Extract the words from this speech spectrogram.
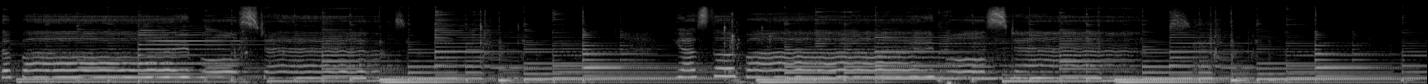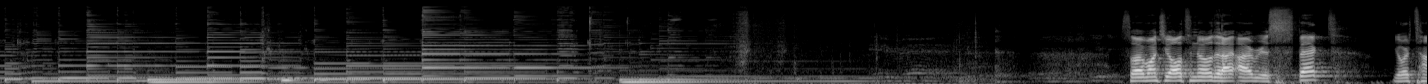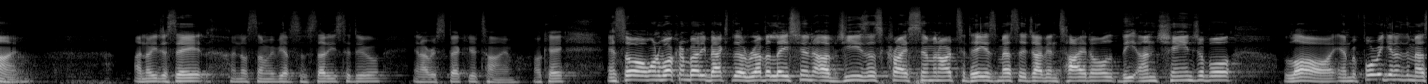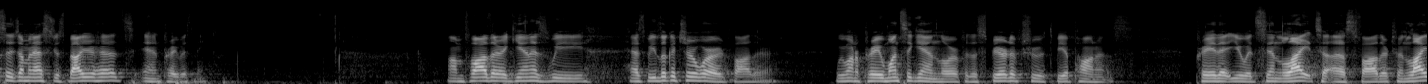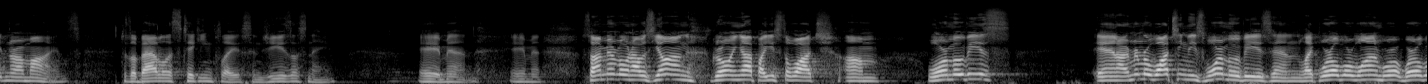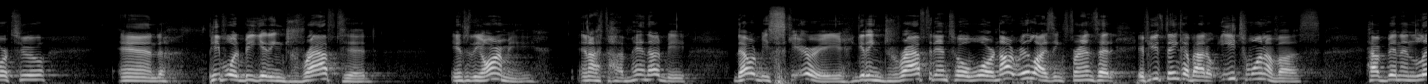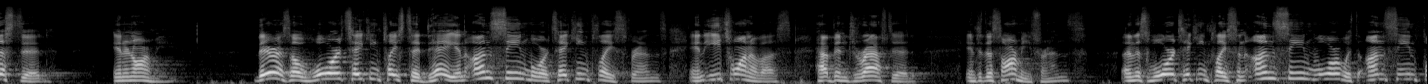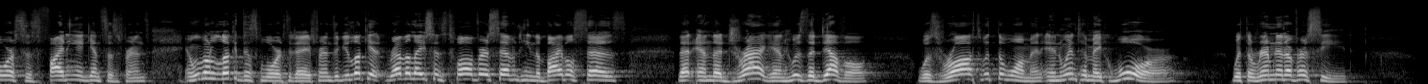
the Bible stands. Yes, the Bible stands. So I want you all to know that I, I respect your time. I know you just say it. I know some of you have some studies to do, and I respect your time, okay? And so I want to welcome everybody back to the Revelation of Jesus Christ seminar. Today's message I've entitled The Unchangeable Law. And before we get into the message, I'm going to ask you just bow your heads and pray with me. Um, Father, again, as we, as we look at your word, Father, we want to pray once again, Lord, for the Spirit of truth to be upon us. Pray that you would send light to us, Father, to enlighten our minds to the battle that's taking place. In Jesus' name, amen. Amen. So I remember when I was young, growing up, I used to watch um, war movies. And I remember watching these war movies and like World War I, World, World War II, and people would be getting drafted into the army. And I thought, man, that would be that would be scary, getting drafted into a war, not realizing, friends, that if you think about it, each one of us have been enlisted in an army. There is a war taking place today, an unseen war taking place, friends, and each one of us have been drafted into this army, friends. And this war taking place, an unseen war with unseen forces fighting against us, friends. And we want to look at this war today, friends. If you look at Revelations 12, verse 17, the Bible says that, and the dragon, who is the devil, was wroth with the woman and went to make war with the remnant of her seed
